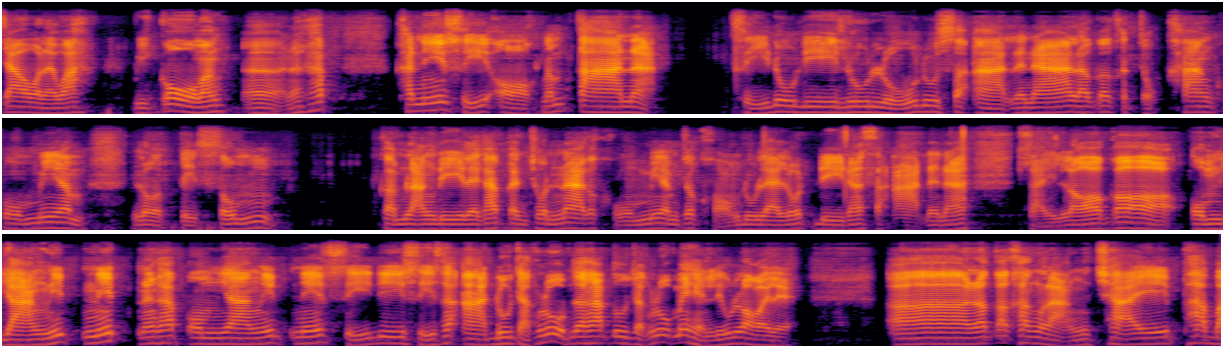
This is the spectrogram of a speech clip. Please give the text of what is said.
เจ้าอะไรวะวีโก้มั้งเออนะครับ คันนี้สีออกน้ำตาลอะสีดูดีดูหรูดูสะอาดเลยนะ แล้วก็กระจกข้างโครเมียม โหลดติดซุ้มกำลังดีเลยครับ กันชนหน้าก็โครเมียมเจ้าของดูแลรถดีนะ สะอาดเลยนะ ใส่ล้อก็อมยางนิดนิดๆนะครับ อมยางนิดนิดสีดีสีสะอาดดูจากรูปนะครับ ดูจากรูปไม่เห็นริ้วรอยเลยอ่าแล้วก็ข้างหลังใช้ผ้าใบ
